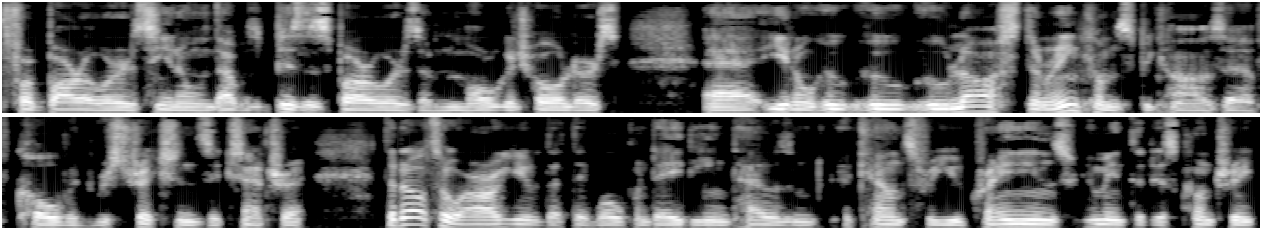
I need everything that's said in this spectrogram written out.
for borrowers, you know, and that was business borrowers and mortgage holders, uh, you know, who, who, who lost their incomes because of COVID restrictions, etc. That also argued that they've opened 18,000 accounts for Ukrainians who come into this country,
